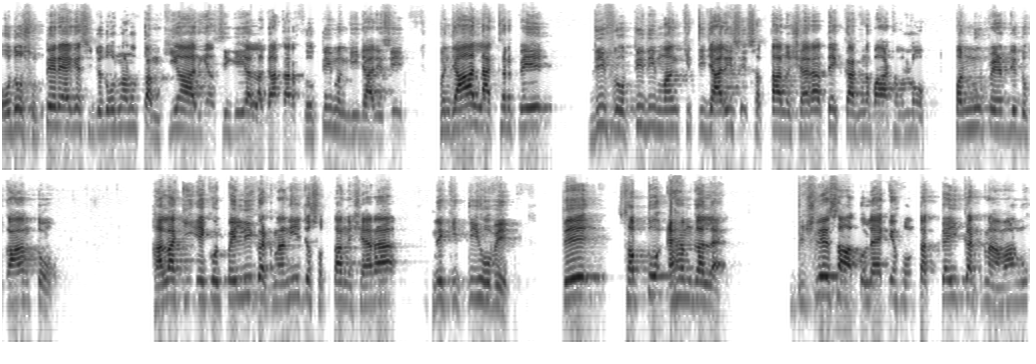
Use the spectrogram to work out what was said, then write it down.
ਉਦੋਂ ਸੁੱਤੇ ਰਹਿ ਗਏ ਸੀ, ਜਦੋਂ ਉਹਨਾਂ ਨੂੰ ਧਮਕੀਆਂ ਆ ਰਹੀਆਂ ਸੀਗੀਆਂ ਲਗਾਤਾਰ ਫਰੋਤੀ ਮੰਗੀ ਜਾ ਰਹੀ ਸੀ 50 ਲੱਖ ਰੁਪਏ ਦੀ ਫਰੋਤੀ ਦੀ ਮੰਗ ਕੀਤੀ ਜਾ ਰਹੀ ਸੀ ਸੱਤਾ ਨੁਸ਼ਹਿਰਾ ਤੇ ਕਰਨ ਵੱਲੋਂ ਪੰਨੂ ਪਿੰਡ ਦੀ ਦੁਕਾਨ ਤੋਂ। ਹਾਲਾਂਕਿ ਇਹ ਕੋਈ ਪਹਿਲੀ ਘਟਨਾ ਨਹੀਂ ਹੈ ਜੋ ਸੱਤਾ ਨੁਸ਼ਹਿਰਾ ਨੇ ਕੀਤੀ ਹੋਵੇ। ਤੇ ਸਭ ਤੋਂ ਅਹਿਮ ਗੱਲ ਹੈ, ਪਿਛਲੇ ਸਾਲ ਤੋਂ ਲੈ ਕੇ ਹੁਣ ਤੱਕ ਕਈ ਘਟਨਾਵਾਂ ਨੂੰ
